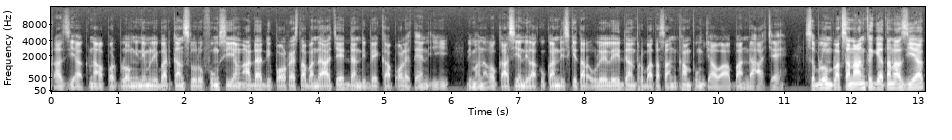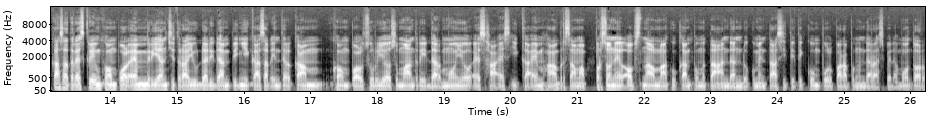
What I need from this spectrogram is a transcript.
Razia kenal pot blong ini melibatkan seluruh fungsi yang ada di Polresta Banda Aceh dan di backup oleh TNI di mana lokasi yang dilakukan di sekitar Ulele dan perbatasan Kampung Jawa, Banda Aceh. Sebelum pelaksanaan kegiatan razia, Kasat Reskrim Kompol M. Rian Citrayuda didampingi Kasat Intelkam Kompol Suryo Sumantri Darmoyo SHSIKMH bersama personel opsional melakukan pemetaan dan dokumentasi titik kumpul para pengendara sepeda motor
